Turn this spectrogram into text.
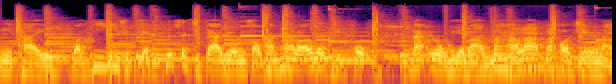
ณีไทย วันที่ 27 พฤศจิกายน 2566 ณ โรงพยาบาลมหาราชนครเชียงใหม่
